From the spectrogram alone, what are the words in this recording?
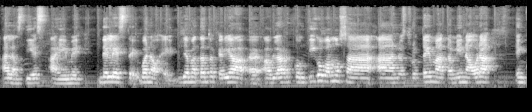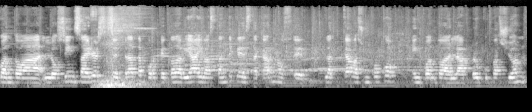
a las 10 a.m. del Este. Bueno, eh, Gemma, tanto quería eh, hablar contigo. Vamos a, nuestro tema también ahora en cuanto a los insiders se trata porque todavía hay bastante que destacarnos. Eh, platicabas un poco en cuanto a la preocupación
